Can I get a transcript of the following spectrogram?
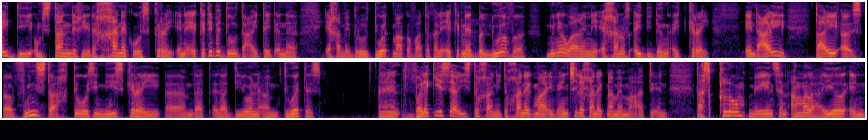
uit die omstandighede gaan ek ons kry en ek het nie bedoel daai tyd in 'n ek gaan my broer doodmaak of wat ook al ek het net hmm. beloof moenie worry nie ek gaan ons uit die ding uitkry en daai daai uh, uh, woensdag toe ons die nuus kry um, dat dat Dion um, dood is. En wil ek eers huis toe gaan nie toe gaan ek maar eventually gaan ek na my ma toe en daar's klomp mense en almal huil en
